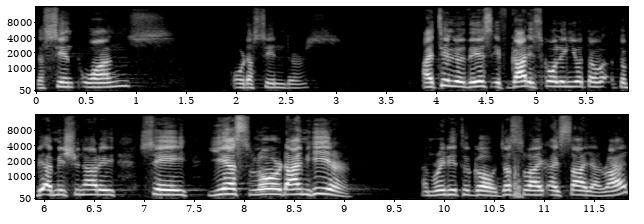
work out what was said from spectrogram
The sent ones or the senders? I tell you this if God is calling you to, to be a missionary, say, Yes, Lord, I'm here. I'm ready to go. Just like Isaiah, right?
